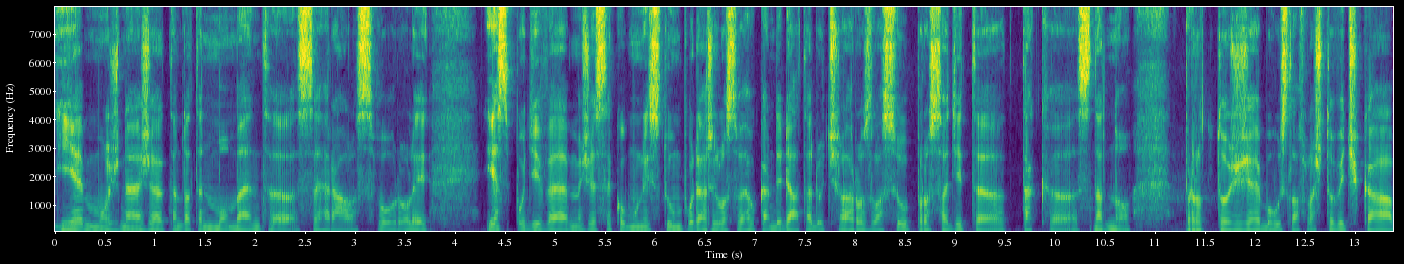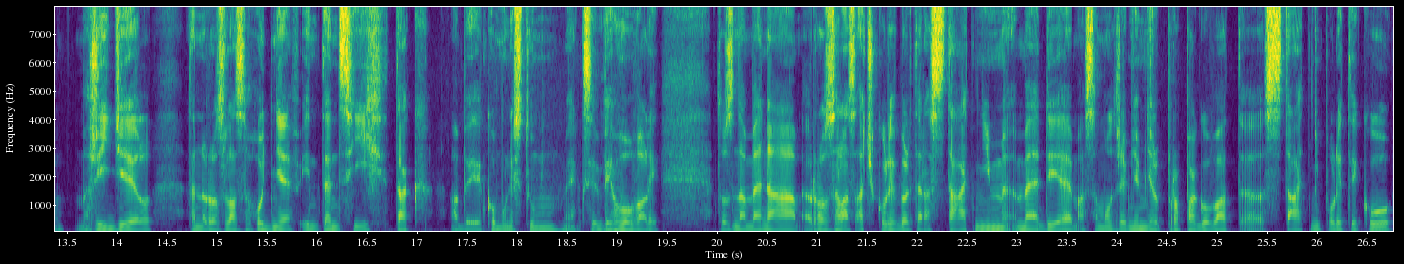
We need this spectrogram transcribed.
Je možné, že tenhle ten moment eh, sehrál svou roli. Je s podivem, že se komunistům podařilo svého kandidáta do čela rozhlasu prosadit eh, tak eh, snadno, protože Bohuslav Laštovička řídil ten rozhlas hodně v intencích tak, aby komunistům jaksi vyhovovali. To znamená, rozhlas, ačkoliv byl teda státním médiem a samozřejmě měl propagovat eh, státní politiku,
